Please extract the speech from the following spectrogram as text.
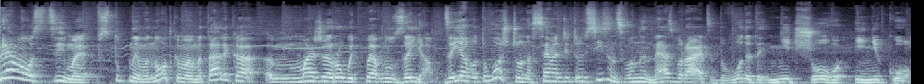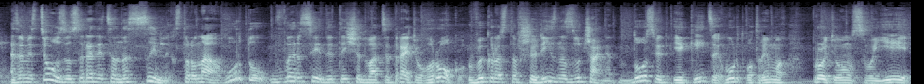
Прямо ось цими вступними нотками Металіка ем, майже робить певну заяву. Заяву того, що на 72 Seasons вони не збираються доводити нічого і нікому. А замість цього зосередиться на сильних сторонах гурту в версії 2023 року, використавши різне звучання та досвід, який цей гурт отримав протягом своєї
